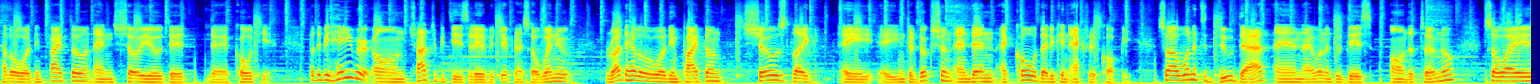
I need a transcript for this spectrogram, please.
hello world in Python and show you the, the code here. But the behavior on ChatGPT is a little bit different. So when you write the hello world in Python, shows like a, a introduction and then a code that you can actually copy. So I wanted to do that and I want to do this on the terminal. So I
